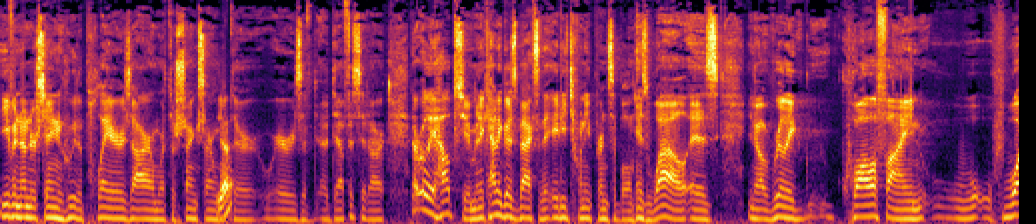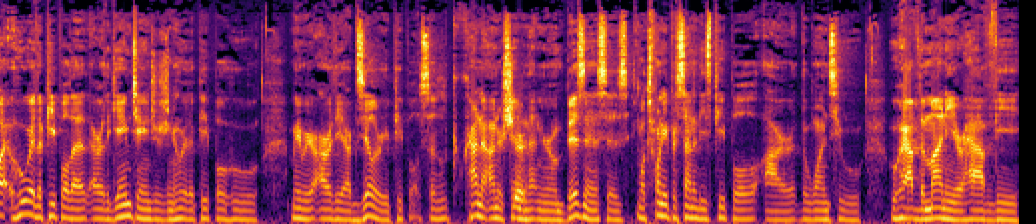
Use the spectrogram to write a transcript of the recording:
even understanding who the players are and what their strengths are and what their areas of deficit are, that really helps you. I mean, it kind of goes back to the 80-20 principle as well, is you know really qualifying what who are the people that are the game changers and who are the people who maybe are the auxiliary people. So kind of understanding sure. that in your own business is well, 20% of these people are the ones who who have the money or have the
